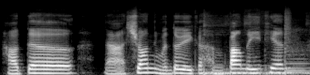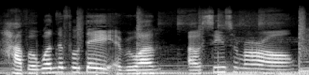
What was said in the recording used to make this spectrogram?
好的，那希望你们都有一个很棒的一天。Have a wonderful day, everyone. I'll see you tomorrow.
